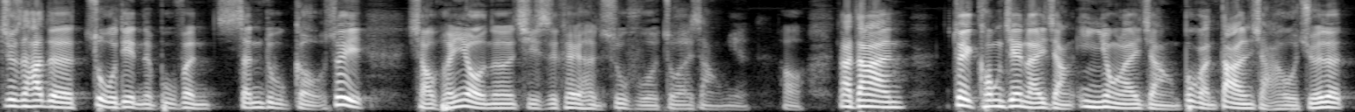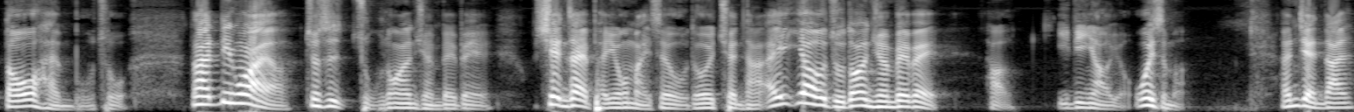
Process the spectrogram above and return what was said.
就是它的坐垫的部分深度够，所以小朋友呢其实可以很舒服的坐在上面。好，那当然对空间来讲，应用来讲，不管大人小孩，我觉得都很不错。那另外啊，就是主动安全配备。现在朋友买车，我都会劝他，诶，要有主动安全配备，好，一定要有。为什么？很简单，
